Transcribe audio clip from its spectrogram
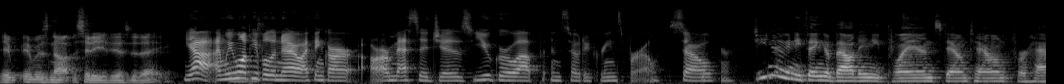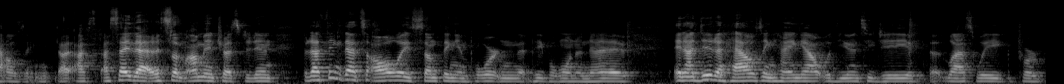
It, it was not the city it is today. Yeah, and we want people to know. I think our our message is you grew up, and so did Greensboro. So Do you know anything about any plans downtown for housing? I, I, I say that it's something I'm interested in, but I think that's always something important that people want to know. And I did a housing hangout with UNCG uh, last week for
